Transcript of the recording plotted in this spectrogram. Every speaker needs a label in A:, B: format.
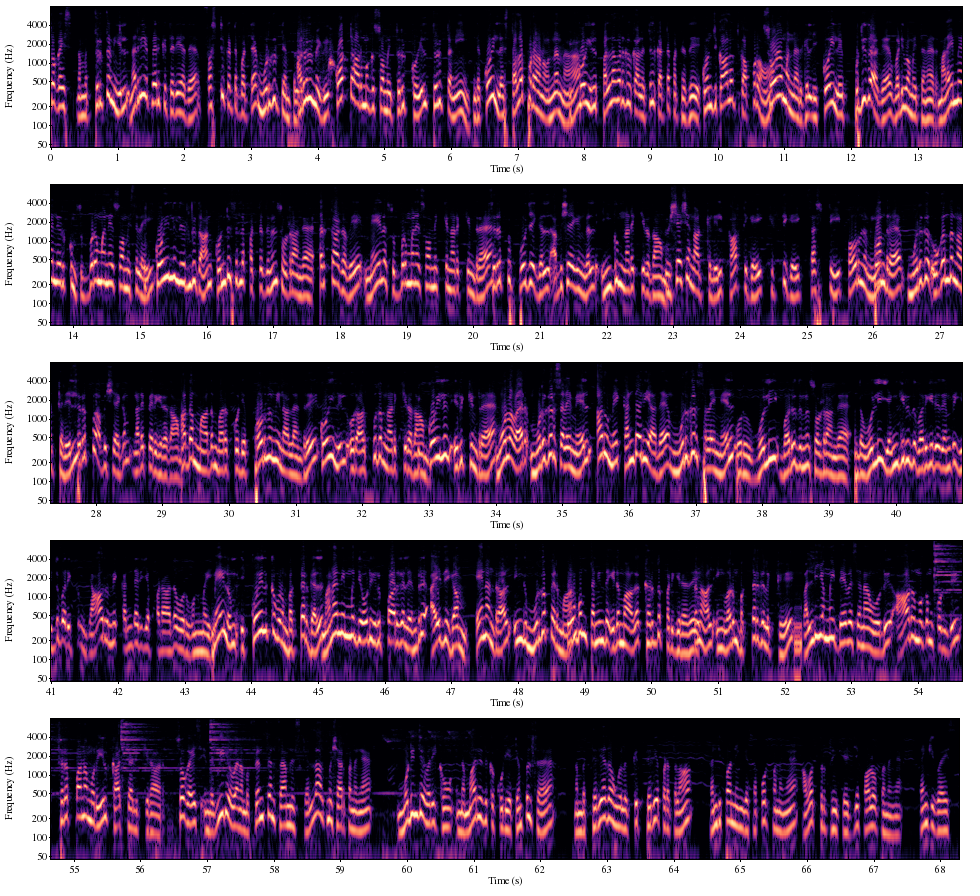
A: So guys நம்ம திருத்தணியில் நிறைய பேருக்கு தெரியாத ஃபர்ஸ்ட் கட்டப்பட்ட முருகர் டெம்பிள் அருள்மிகு கோட்ட ஆறுமுக சுவாமி திருக்கோயில் திருத்தணி. இந்த கோயில்ல ஸ்தல புராணம் என்னன்னா கோயில் பல்லவர்கள் காலத்தில் கட்டப்பட்டது. கொஞ்ச காலத்துக்கு அப்புறம் சோழ மன்னர்கள் இக்கோயிலை புதிதாக வடிவமைத்தனர். மலை மேல் இருக்கும் சுப்பிரமணிய சுவாமி சிலை கோயிலில் இருந்து தான் கொண்டு செல்லப்பட்டதுன்னு சொல்றாங்க. அதற்காகவே மேல சுப்பிரமணிய சுவாமிக்கு நடக்கின்ற சிறப்பு பூஜைகள் அபிஷேகங்கள் இங்கும் நடக்கிறதாம். விசேஷ நாட்களில் கார்த்திகை கிருத்திகை சஷ்டி பௌர்ணமி போன்ற முருகர் உகந்த நாட்களில் சிறப்பு அபிஷேகம் நடைபெறுகிறதாம். மாதம் மாதம் வரக்கூடிய பௌர்ணமி நாள் அன்று கோயிலில் ஒரு அற்புதம் நடக்கிறதாம். கோயிலில் இருக்கின்ற மூலவர் முருகர் சிலை மேல் யாருமே கண்டறியாத முருகர் சிலை மேல் ஒரு ஒளி வருதுன்னு சொல்றாங்க. இந்த ஒளி எங்கிருந்து வருகிறது என்று இதுவரைக்கும் யாருமே கண்டறியப்படாத ஒரு உண்மை. மேலும் இக்கோயிலுக்கு வரும் பக்தர்கள் மன நிம்மதியோடு இருப்பார்கள் என்று ஐதீகம். ஏனென்றால் இங்கு முருகப்பெருமான் கோபம் தனிந்த இடமாக கருதப்படுகிறது. ஆனால் இங்கு வரும் பக்தர்களுக்கு வள்ளியம்மை தேவசேனாவோடு ஆறுமுகம் கொண்டு சிறப்பான முறையில் காட்சி அளிக்கிறார். சோ கைஸ் இந்த வீடியோவை நம்ம ஃப்ரெண்ட்ஸ் அண்ட் ஃபேமிலிஸ்க்கு எல்லாருக்குமே ஷேர் பண்ணுங்க. முடிஞ்ச வரைக்கும் இந்த மாதிரி இருக்கக்கூடிய டெம்பிள்ஸை நம்ம தெரியாதவங்களுக்கு தெரியப்படுத்தலாம். கண்டிப்பாக நீங்கள் சப்போர்ட் பண்ணுங்க. அவர் திருத்தணி பேஜை ஃபாலோ பண்ணுங்கள் தேங்க்யூ கைஸ்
